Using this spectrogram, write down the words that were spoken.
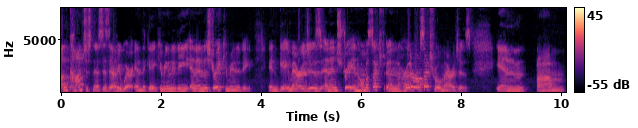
unconsciousness is everywhere in the gay community and in the straight community, in gay marriages and in straight and homosexual and heterosexual marriages, in um,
